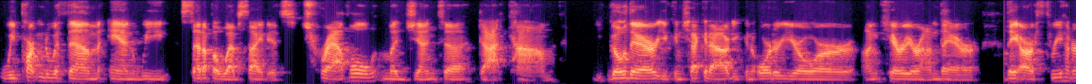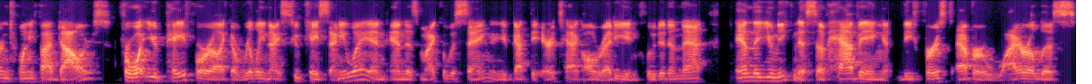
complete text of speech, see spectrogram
We partnered with them and we set up a website. It's travelmagenta.com. You go there, you can check it out. You can order your uncarrier on there. They are $325 for what you'd pay for like a really nice suitcase anyway. And, and as Micah was saying, you've got the AirTag already included in that. And the uniqueness of having the first ever wireless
